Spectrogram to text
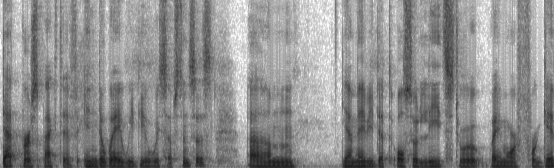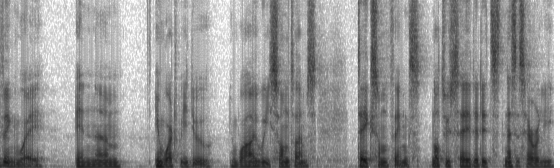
that perspective in the way we deal with substances, um, yeah, maybe that also leads to a way more forgiving way in um, in what we do and why we sometimes take some things. Not to say that it's necessarily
